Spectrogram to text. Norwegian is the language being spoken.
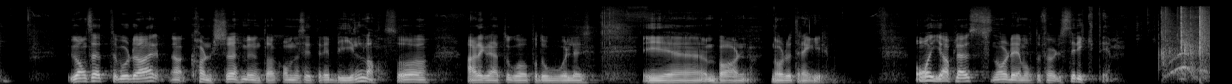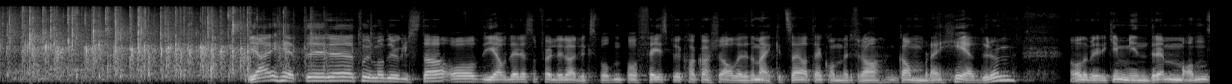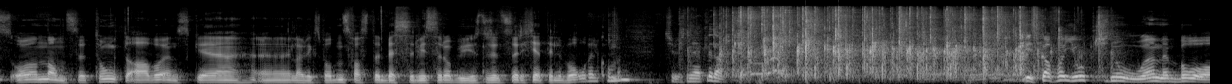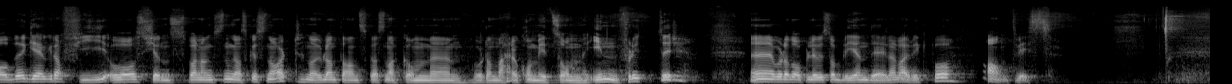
Uansett hvor du er, ja, kanskje med unntak om du sitter i bilen, da, så er det greit å gå på do eller i eh, baren når du trenger. Og gi applaus når det måtte føles riktig. Jeg heter eh, Tormod Jugelstad, og de av dere som følger Larviksboden på Facebook, har kanskje allerede merket seg at jeg kommer fra gamle Hedrum. Og det blir ikke mindre manns- og nansetungt av å ønske eh, Larviksboddens faste besserwisser og bystyrer Kjetil Wold velkommen. Tusen hjertelig takk. Vi skal få gjort noe med både geografi og kjønnsbalansen ganske snart, når vi bl.a. skal snakke om eh, hvordan det er å komme hit som innflytter. Eh, hvordan det oppleves å bli en del av Larvik på annet vis.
